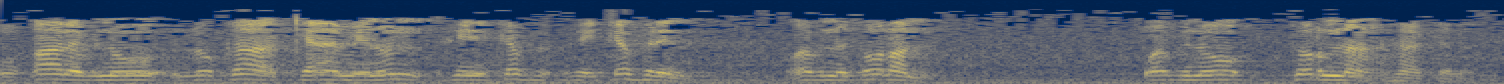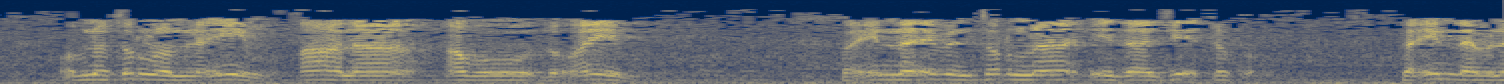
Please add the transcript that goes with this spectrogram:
وقال ابن لكاء كامن في كفر, في كفر وابن ترن وابن ترنا هكذا وابن ترنا اللئيم. قال أبو ذؤيب فإن ابن ترنا إذا جئتكم فإن ابن,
